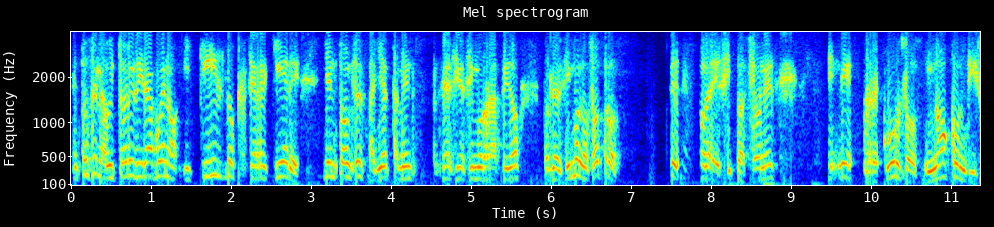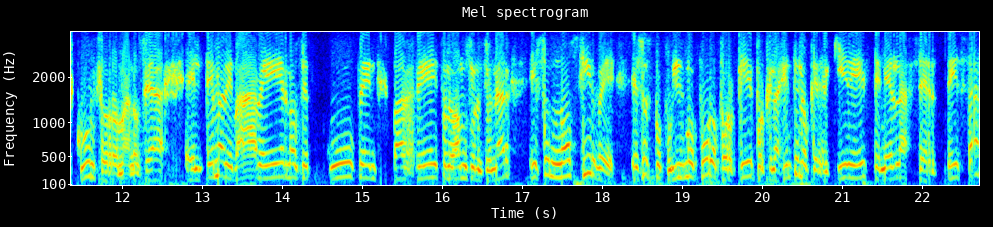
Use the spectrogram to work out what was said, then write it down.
Entonces el auditorio dirá, bueno, ¿y qué es lo que se requiere? Y entonces, ayer también, así decimos rápido, pues le decimos nosotros, este de situaciones tiene recursos, no con discurso, Romano. O sea, el tema de va a haber, no se preocupen, va a haber, esto lo vamos a solucionar, eso no sirve. Eso es populismo puro. ¿Por qué? Porque la gente lo que requiere es tener la certeza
